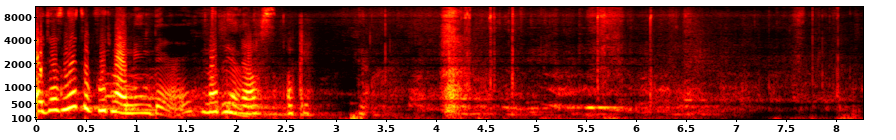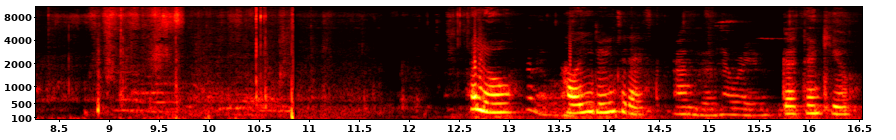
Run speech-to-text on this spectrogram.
I just need to put my name there, right? Nothing Yeah. else. Okay. Hello. Hello. How are you doing today? I'm good. How are you? Good, thank you.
